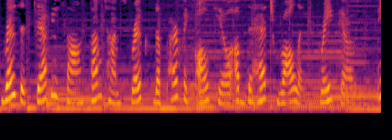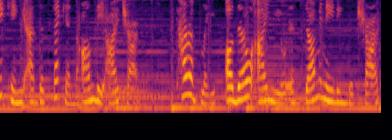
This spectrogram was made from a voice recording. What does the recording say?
Rose's debut song sometimes broke the perfect all-kill of the hit-rolling Brave Girls, peaking at the second on the iChart. Currently, although IU is dominating the chart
